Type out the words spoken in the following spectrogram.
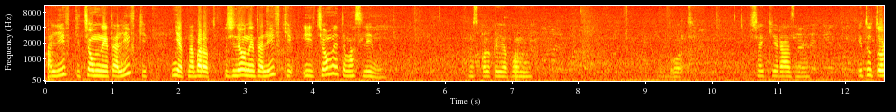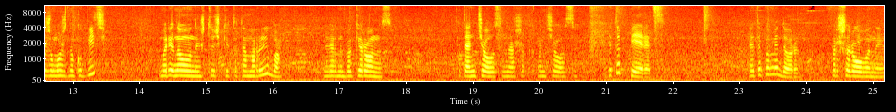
Оливки. Темные это оливки. Нет, наоборот. Зеленые это оливки и темные это маслины. Насколько я помню. Вот. Всякие разные. И тут тоже можно купить маринованные штучки. Это там рыба. Наверное, бакеронос. Это анчоусы наши, анчоусы. Это перец. Это помидоры фаршированные.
